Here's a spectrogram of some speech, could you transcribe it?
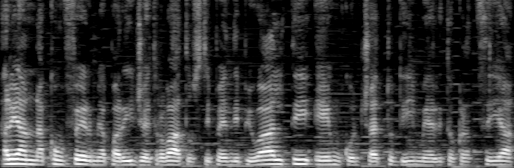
Arianna, confermi a Parigi hai trovato stipendi più alti e un concetto di meritocrazia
